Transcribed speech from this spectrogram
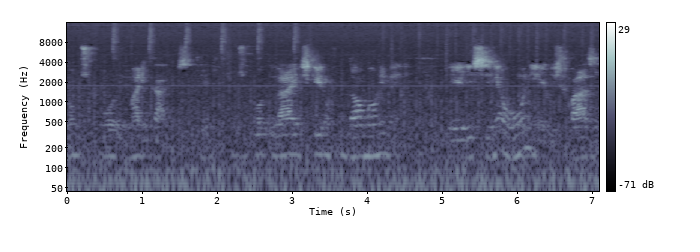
vamos supor, Maricá, vamos supor que lá eles queiram fundar uma Unimed, eles se reúnem, eles fazem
